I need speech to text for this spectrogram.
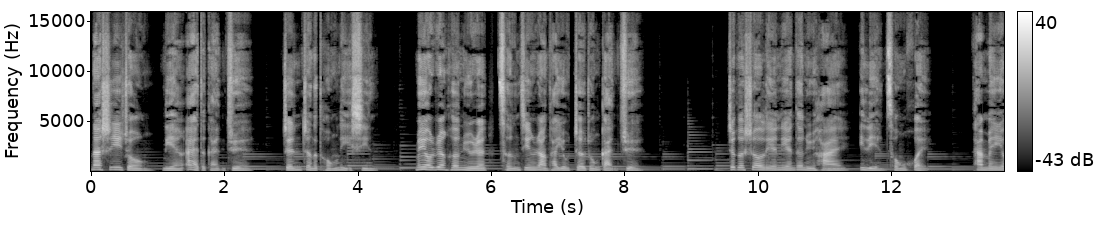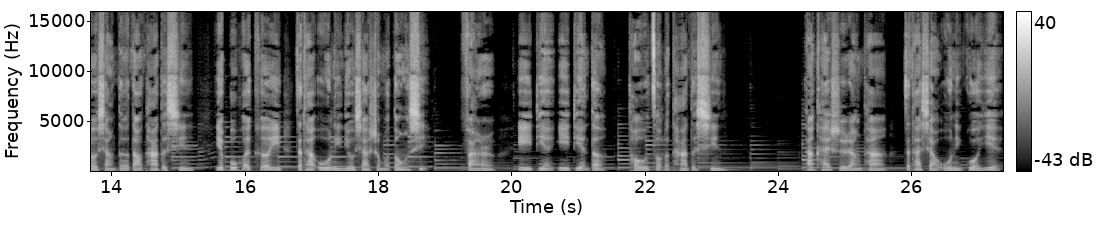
那是一种怜爱的感觉，真正的同理心。没有任何女人曾经让他有这种感觉。这个瘦连连的女孩一脸聪慧，她没有想得到他的心，也不会刻意在他屋里留下什么东西，反而一点一点地偷走了他的心。他开始让他在他小屋里过夜。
